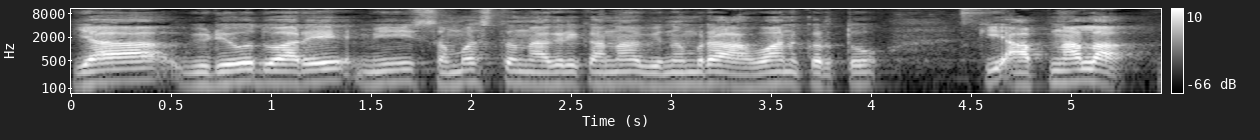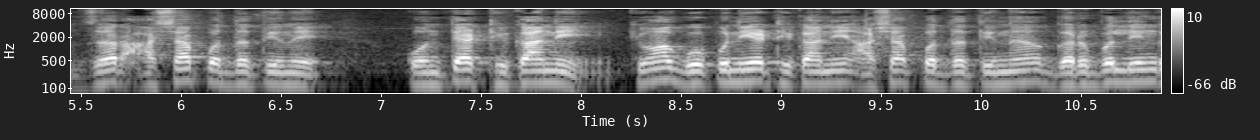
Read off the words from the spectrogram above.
या व्हिडिओद्वारे मी समस्त नागरिकांना विनम्र आवाहन करतो की आपणाला जर अशा पद्धतीने कोणत्या ठिकाणी किंवा गोपनीय ठिकाणी अशा पद्धतीनं गर्भलिंग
